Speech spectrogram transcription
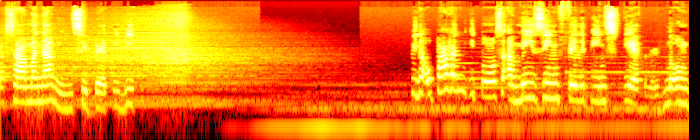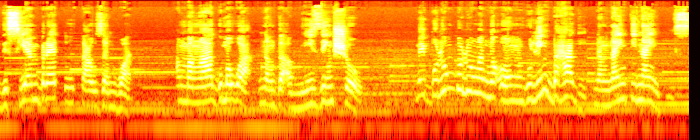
kasama namin si Betty dito. Pinaupahan ito sa Amazing Philippines Theater noong Disyembre 2001 ang mga gumawa ng The Amazing Show. May bulong-bulungan noong huling bahagi ng 1990s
